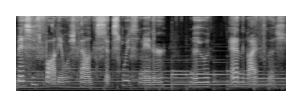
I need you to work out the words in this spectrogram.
Missy's body was found six weeks later, nude and lifeless.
